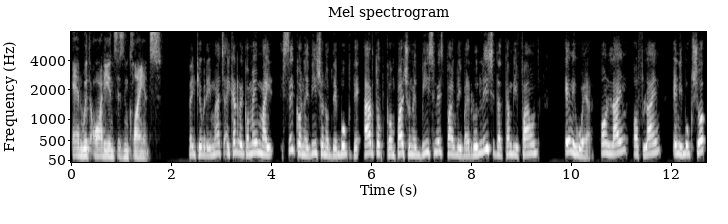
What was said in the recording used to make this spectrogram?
and with audiences and clients? Thank you very much. I can recommend my second edition of the book, The Art of Compassionate Business, published by Routledge, that can be found anywhere, online, offline, any bookshop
